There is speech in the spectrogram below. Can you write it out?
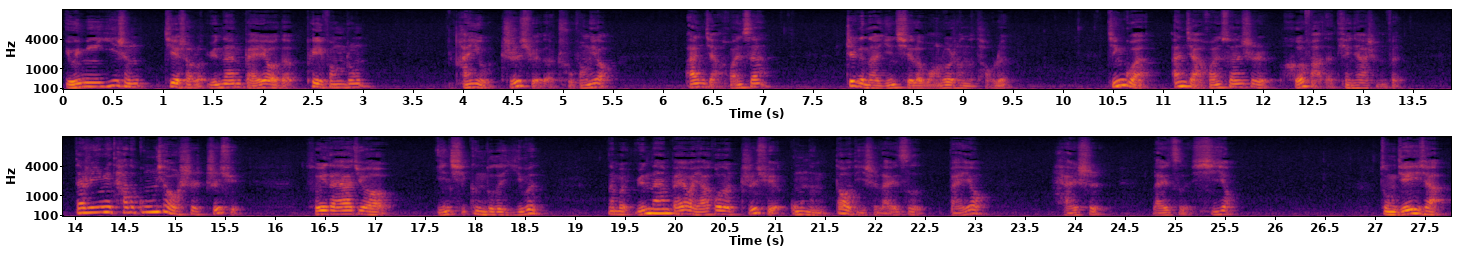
有一名医生介绍了云南白药的配方中含有止血的处方药氨甲环酸，这个呢引起了网络上的讨论。尽管氨甲环酸是合法的添加成分，但是因为它的功效是止血，所以大家就要引起更多的疑问。那么云南白药牙膏的止血功能到底是来自白药，还是来自西药？总结一下。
